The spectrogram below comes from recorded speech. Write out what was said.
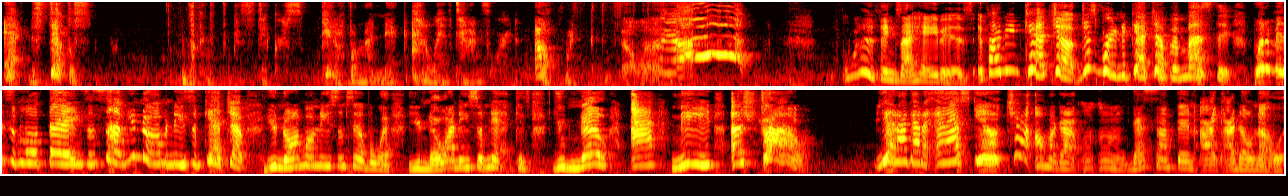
at the stickers. Look at the freaking stickers. Get off of my neck. I don't have time for it. Oh my God. One of the things I hate is if I need ketchup, just bring the ketchup and mustard. Put them in some little things or something. You know I'm gonna need some ketchup. You know I'm gonna need some silverware. You know I need some napkins. You know I need a straw. Yet I gotta ask you, child. oh my God, mm-mm, that's something I, I don't know.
